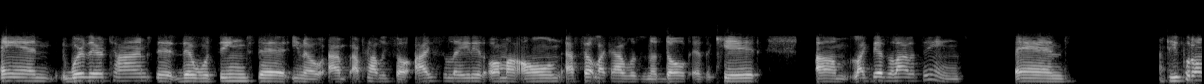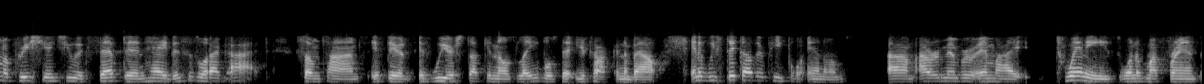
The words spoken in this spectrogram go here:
And were there times that there were things that you know I, I probably felt isolated on my own. I felt like I was an adult as a kid. Um, like there's a lot of things, and people don't appreciate you accepting. Hey, this is what I got. Sometimes if they're if we are stuck in those labels that you're talking about, and if we stick other people in them. Um, I remember in my 20s, one of my friends,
